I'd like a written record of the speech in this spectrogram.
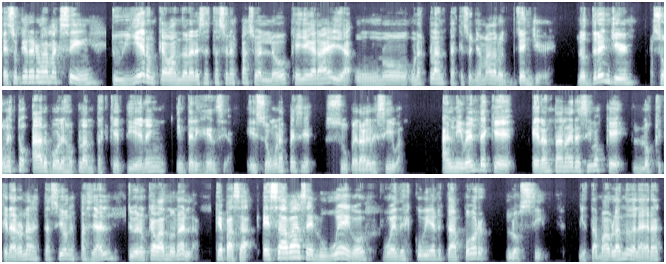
esos guerreros Amaxin tuvieron que abandonar esa estación espacial luego que llegara a ella uno, unas plantas que son llamadas los Drengir. Los Drengir son estos árboles o plantas que tienen inteligencia y son una especie súper agresiva. Al nivel de que eran tan agresivos que los que crearon la estación espacial tuvieron que abandonarla. ¿Qué pasa? Esa base luego fue descubierta por los Sith. Y estamos hablando de la era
